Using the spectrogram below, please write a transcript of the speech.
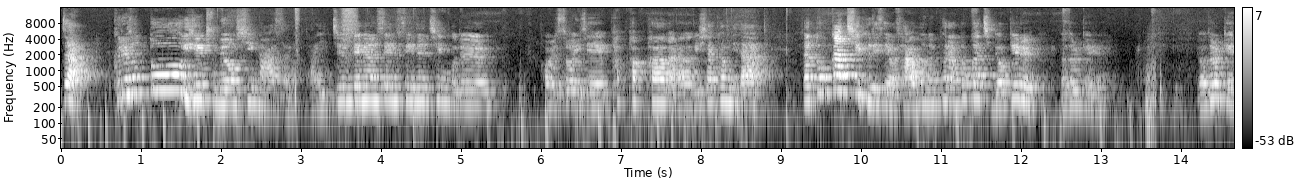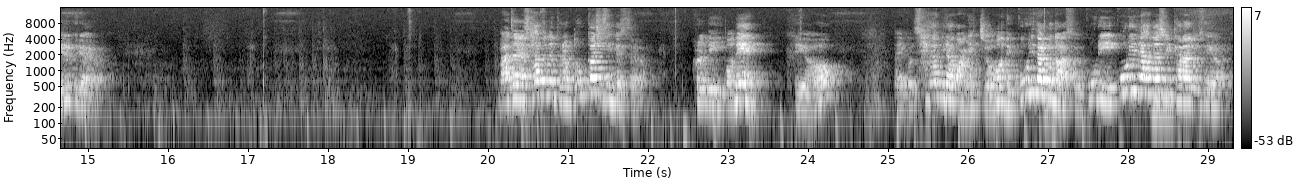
자, 그래서 또 이제 두 명씩 나왔어요. 자, 이쯤 되면 센스 있는 친구들 벌써 이제 팍팍팍 알아가기 시작합니다. 자, 똑같이 그리세요. 4분은 표랑 똑같이 몇 개를? 8개를. 8개를 그려요. 맞아요. 4분의 표랑 똑같이 생겼어요. 그런데 이번엔 그래요. 나 이거 사람이라고 안 했죠. 네, 꼬리 달고 나왔어요. 꼬리. 꼬리를 하나씩 달아주세요.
